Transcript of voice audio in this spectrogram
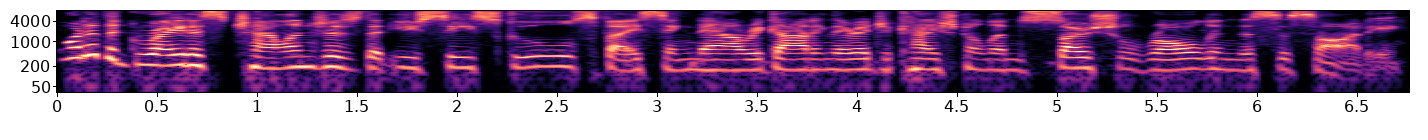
what are the greatest challenges that you see schools facing now regarding their educational and social role in the society?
